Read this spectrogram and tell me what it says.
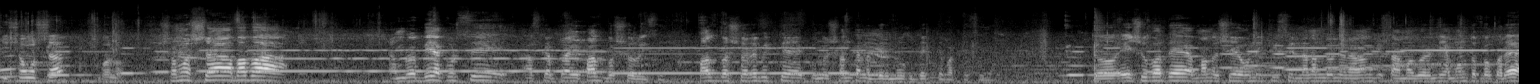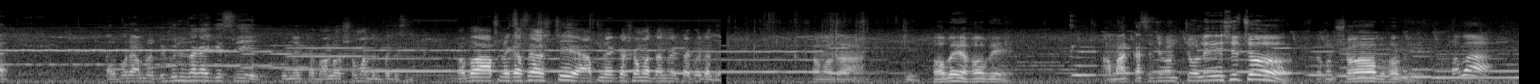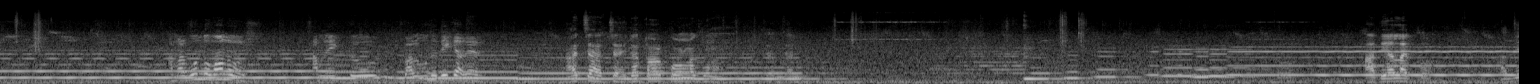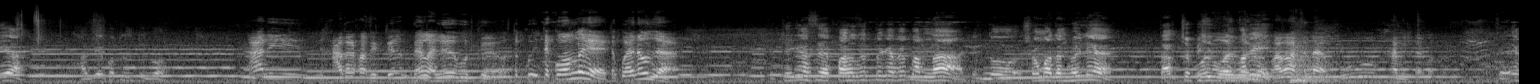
কি সমস্যা? বলো। সমস্যা বাবা। আমরা বিয়ে করছি আজকে প্রায় পাঁচ বছর হয়েছে পাঁচ বছরের ভিতরে কোনো সন্তানদের মুখ দেখতে পারতেছি না। তো এই সুবাদে মানুষে অনেক কিছু নানান ধরনের নানান কিছু আমাদের নিয়ে মন্তব্য করে। তারপরে আমরা বিভিন্ন জায়গায় গেছি কোনো একটা ভালো সমাধান পাইতেছি বাবা আপনার কাছে আসছি আপনি একটা সমাধান একটা করে দেন। সমাধান? জি। হবে হবে। আমার কাছে যখন চলে এসেছ তখন সব হবে। বাবা আমার বন্ধু মানুষ। আপনি একটু ভালো মতো দেখে দেন। আচ্ছা আচ্ছা এটা তো আর কোন লাগবে না। জানি, লাগবো। হাজিয়া হাজিয়া কত দিব আরে হাজার পাঁচ একটা দেলা লে বুট করে। তো এটা কম লাগে? তো কয় নাও যা ঠিক আছে পাঁচ হাজার টাকা ব্যাপার না কিন্তু সমাধান হইলে তার চেয়ে বেশি দিতে বাবা আছে না ও আচ্ছা,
